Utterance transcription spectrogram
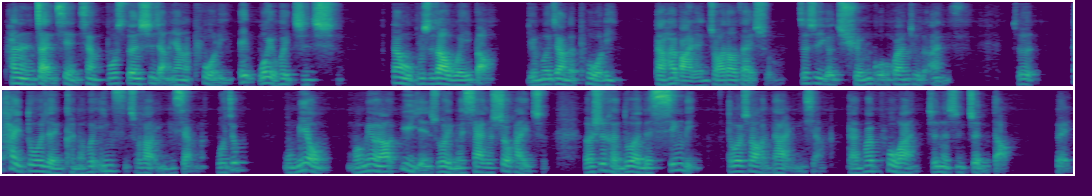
他能展现像波士顿市长一样的魄力，哎，我也会支持。但我不知道维保有没有这样的魄力，赶快把人抓到再说。这是一个全国关注的案子，就是太多人可能会因此受到影响了。我就我没有我没有要预言说有没有下一个受害者，而是很多人的心理都会受到很大的影响。赶快破案，真的是正道。对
